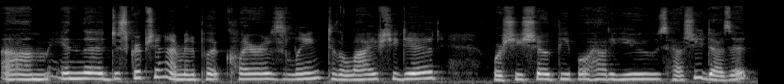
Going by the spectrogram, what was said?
um, in the description, I'm going to put Clara's link to the live she did, where she showed people how to use, how she does it.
